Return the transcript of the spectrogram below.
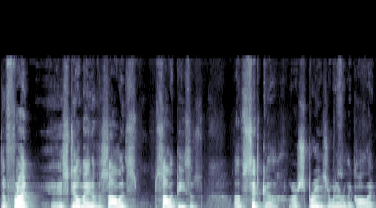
The front is still made of a solid, solid piece of of Sitka or spruce or whatever they call it,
